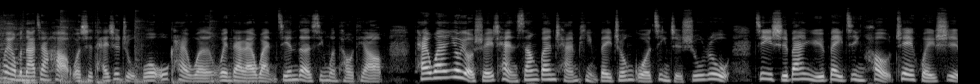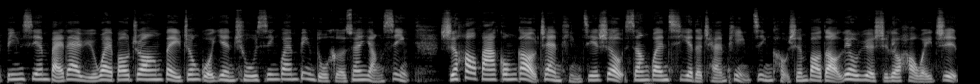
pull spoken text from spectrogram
朋友们，大家好，我是台视主播吴凯文，为您带来晚间的新闻头条。台湾又有水产相关产品被中国禁止输入，继石斑鱼被禁后，这回是冰鲜白带鱼外包装被中国验出新冠病毒核酸阳性，十号发公告暂停接受相关企业的产品进口申报到六月十六号为止。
